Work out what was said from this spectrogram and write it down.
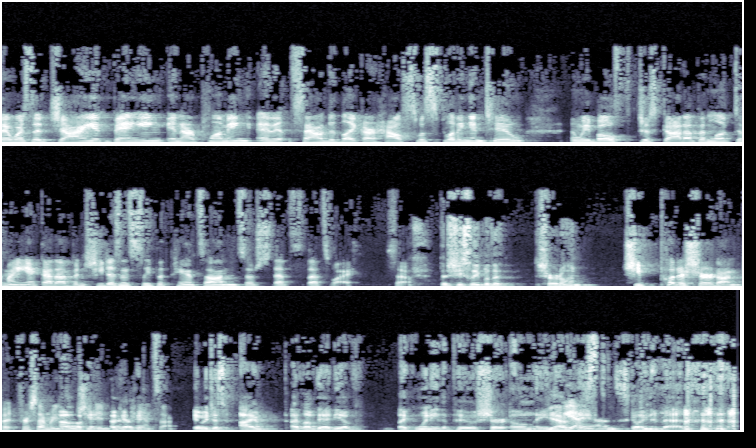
there was a giant banging in our plumbing, and it sounded like our house was splitting in two. And we both just got up and looked, and my aunt got up, and she doesn't sleep with pants on, and so that's that's why. So Does she sleep with a shirt on? she put a shirt on, but for some reason Oh, she didn't put okay, okay. pants on. It would just I I love the idea of like Winnie the Pooh shirt only, Yeah. no Yes. pants, going to bed.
